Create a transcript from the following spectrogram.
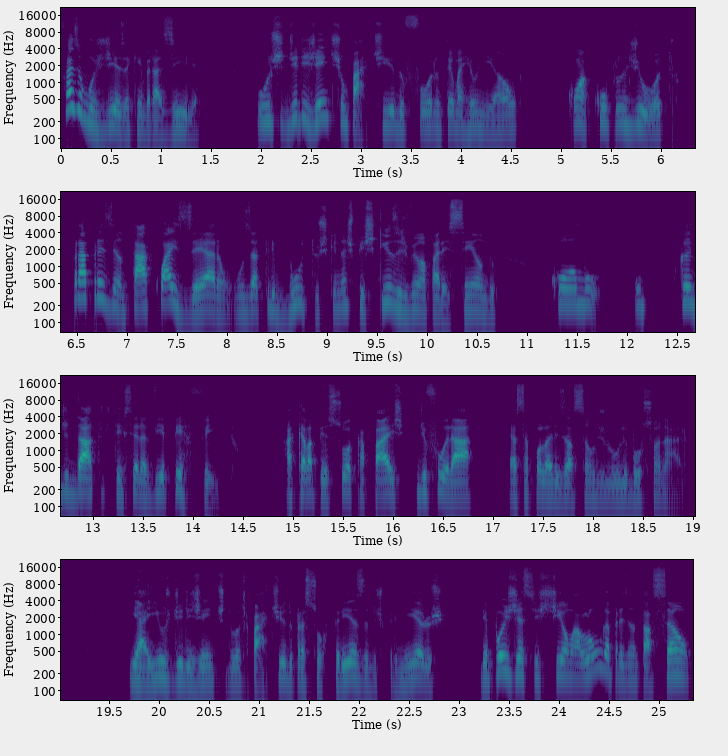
Faz alguns dias aqui em Brasília, os dirigentes de um partido foram ter uma reunião com a cúpula de outro para apresentar quais eram os atributos que nas pesquisas vinham aparecendo como o candidato de terceira via perfeito aquela pessoa capaz de furar essa polarização de Lula e Bolsonaro. E aí os dirigentes do outro partido, para surpresa dos primeiros, depois de assistir a uma longa apresentação,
